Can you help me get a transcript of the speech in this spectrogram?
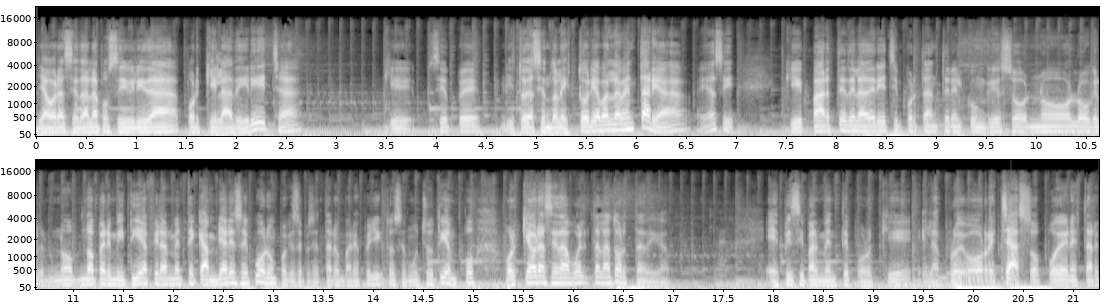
Y ahora se da la posibilidad, porque la derecha, que siempre, y estoy haciendo la historia parlamentaria, ¿eh? es así, que parte de la derecha importante en el Congreso no, logr- no, no permitía finalmente cambiar ese quórum, porque se presentaron varios proyectos hace mucho tiempo, porque ahora se da vuelta la torta, digamos. Es principalmente porque el apruebo o rechazo pueden estar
